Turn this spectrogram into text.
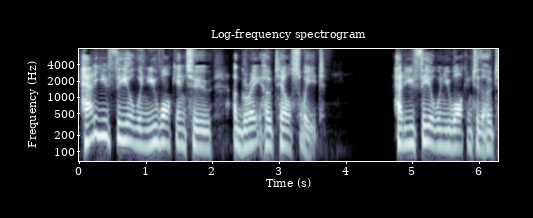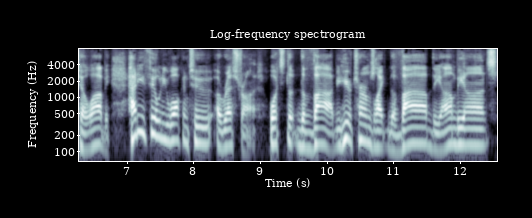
How do you feel when you walk into a great hotel suite? How do you feel when you walk into the hotel lobby? How do you feel when you walk into a restaurant? What's the, the vibe? You hear terms like the vibe, the ambiance,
